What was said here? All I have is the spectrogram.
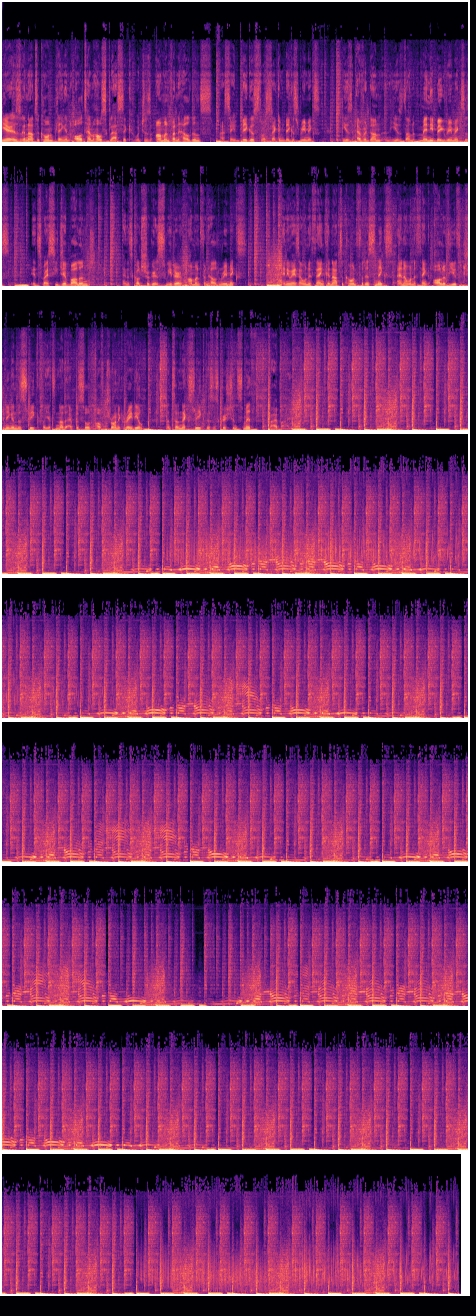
Here is Renato Cohen playing an all time house classic, which is Armand Van Helden's, I say, biggest or second biggest remix he has ever done, and he has done many big remixes. It's by CJ Bolland, and it's called Sugar is Sweeter, Armand Van Helden remix. Anyways, I want to thank Renato Cohen for this mix, and I want to thank all of you for tuning in this week for yet another episode of Tronic Radio. Until next week, this is Christian Smith. Bye bye.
